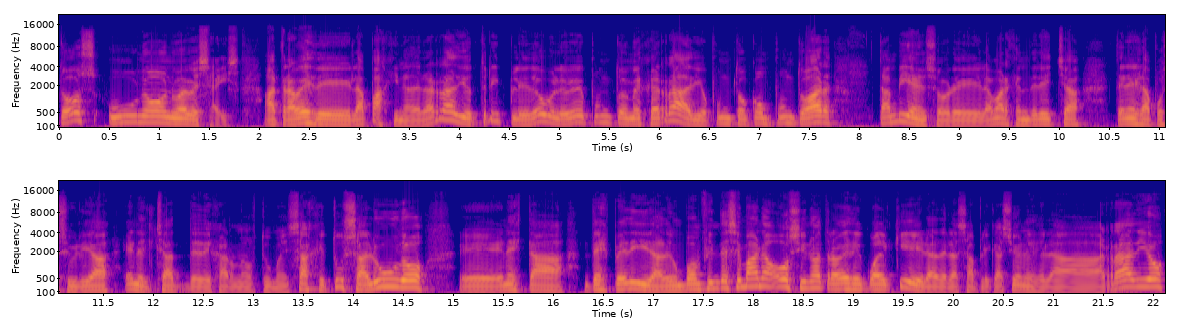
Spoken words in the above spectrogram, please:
2196 a través de la página de la radio www.mgradio.com.ar también sobre la margen derecha tenés la posibilidad en el chat de dejarnos tu mensaje, tu saludo eh, en esta despedida de un buen fin de semana o si no a través de cualquiera de las aplicaciones de la radio,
